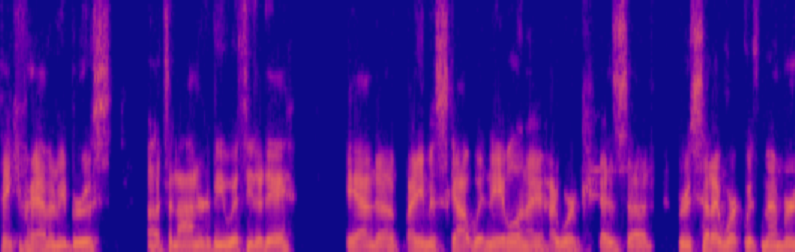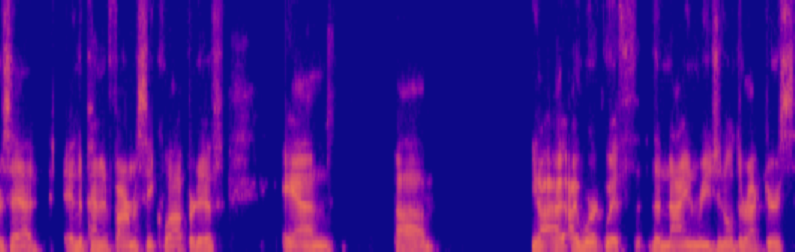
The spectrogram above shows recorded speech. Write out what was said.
thank you for having me, Bruce. Uh, it's an honor to be with you today. And uh, my name is Scott Wittnebel, and I, I work, as uh, Bruce said, I work with members at Independent Pharmacy Cooperative. And, um, you know, I, I work with the nine regional directors.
